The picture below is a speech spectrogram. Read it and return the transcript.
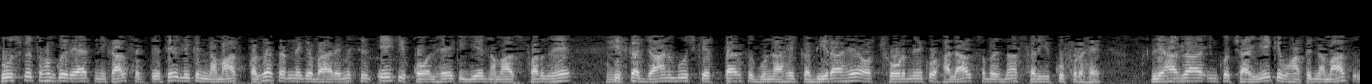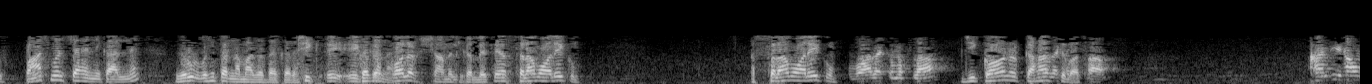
تو اس پہ تو ہم کوئی رعایت نکال سکتے تھے لیکن نماز قضا کرنے کے بارے میں صرف ایک ہی قول ہے کہ یہ نماز فرض ہے۔ اس کا جان بوجھ کے ترک گناہ کبیرہ ہے اور چھوڑنے کو حلال سمجھنا سری کفر ہے۔ لہذا ان کو چاہیے کہ وہاں پہ نماز پانچ منٹ چاہے نکال لیں ضرور وہیں پر نماز ادا کریں۔ ٹھیک کالر شامل کر لیتے ہیں۔ السلام علیکم۔ السلام علیکم۔ وعلیکم السلام۔ جی کون اور کہاں سے بات؟ ہاں جی ہم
